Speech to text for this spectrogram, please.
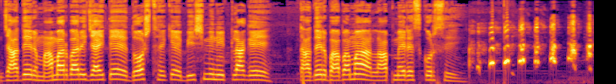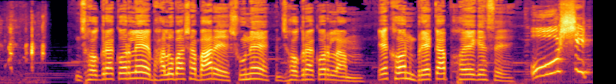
যাদের মামার বাড়ি যাইতে দশ থেকে বিশ মিনিট লাগে তাদের বাবা মা লাভ ম্যারেজ করছে। ঝগড়া করলে ভালোবাসা বাড়ে শুনে ঝগড়া করলাম। এখন ব্রেকআপ হয়ে গেছে। ও শিট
